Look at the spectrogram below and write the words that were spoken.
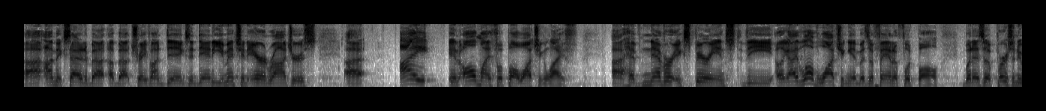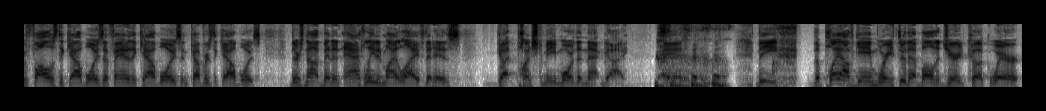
uh, I'm excited about about Trevon Diggs and Danny. You mentioned Aaron Rodgers. Uh, I, in all my football watching life, uh, have never experienced the like. I love watching him as a fan of football, but as a person who follows the Cowboys, a fan of the Cowboys, and covers the Cowboys, there's not been an athlete in my life that has gut punched me more than that guy. And the the playoff game where he threw that ball to Jared Cook, where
